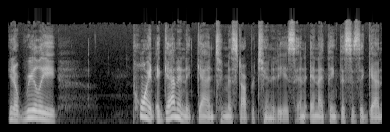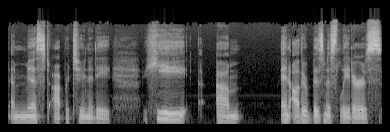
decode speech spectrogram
you know, really point again and again to missed opportunities. And, and I think this is, again, a missed opportunity. He um, and other business leaders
